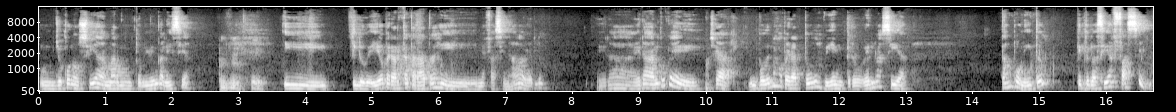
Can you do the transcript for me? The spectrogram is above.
yo conocí a Mar Montolivo en Galicia. y, y, lo veía operar cataratas y me fascinaba verlo. Era, era algo que, o sea, podemos operar todos bien, pero él lo hacía tan bonito que te lo hacía fácil.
